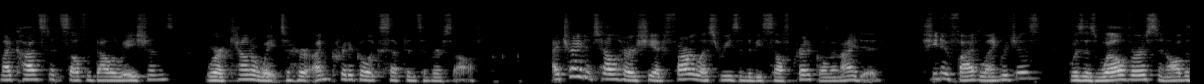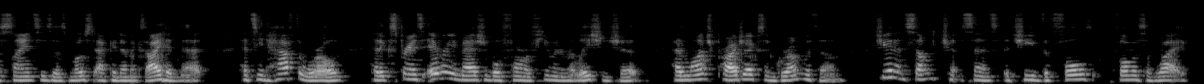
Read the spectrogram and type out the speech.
My constant self-evaluations were a counterweight to her uncritical acceptance of herself. I tried to tell her she had far less reason to be self-critical than I did. She knew five languages, was as well versed in all the sciences as most academics I had met, had seen half the world, had experienced every imaginable form of human relationship, had launched projects and grown with them. She had in some sense achieved the full fullness of life.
